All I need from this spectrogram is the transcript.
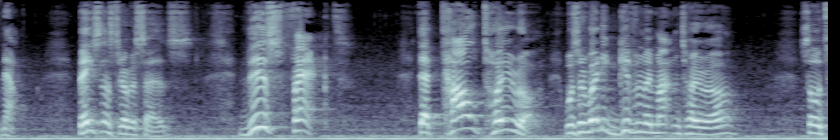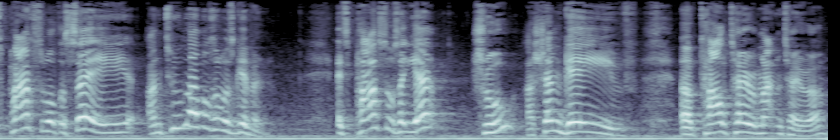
Now, based on this, Rebbe says, this fact that Tal Torah was already given by Matan Torah, so it's possible to say on two levels it was given. It's possible to say, yeah, True, Hashem gave a Tal Torah, Matan Torah,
